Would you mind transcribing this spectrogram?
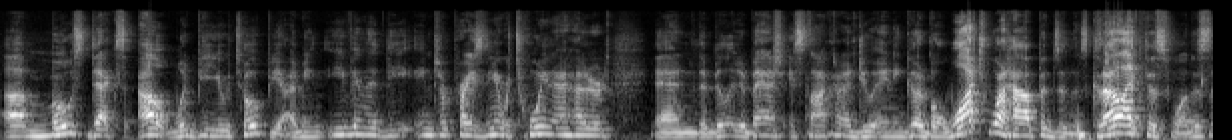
uh, most decks out would be Utopia. I mean, even the Enterprise Near with 2,900 and the ability to banish, it's not going to do any good. But watch what happens in this because I like this one. This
